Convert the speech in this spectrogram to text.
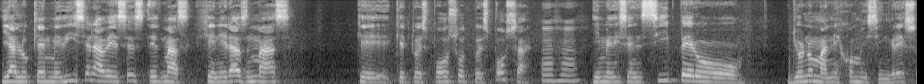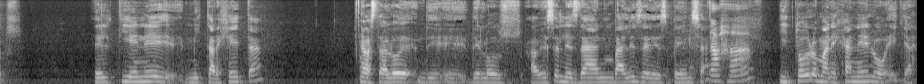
Y a lo que me dicen a veces, es más, generas más que, tu esposo o tu esposa. Y me dicen, sí, pero yo no manejo mis ingresos. Él tiene mi tarjeta, hasta lo de, los, a veces les dan vales de despensa y todo lo manejan él o ella.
